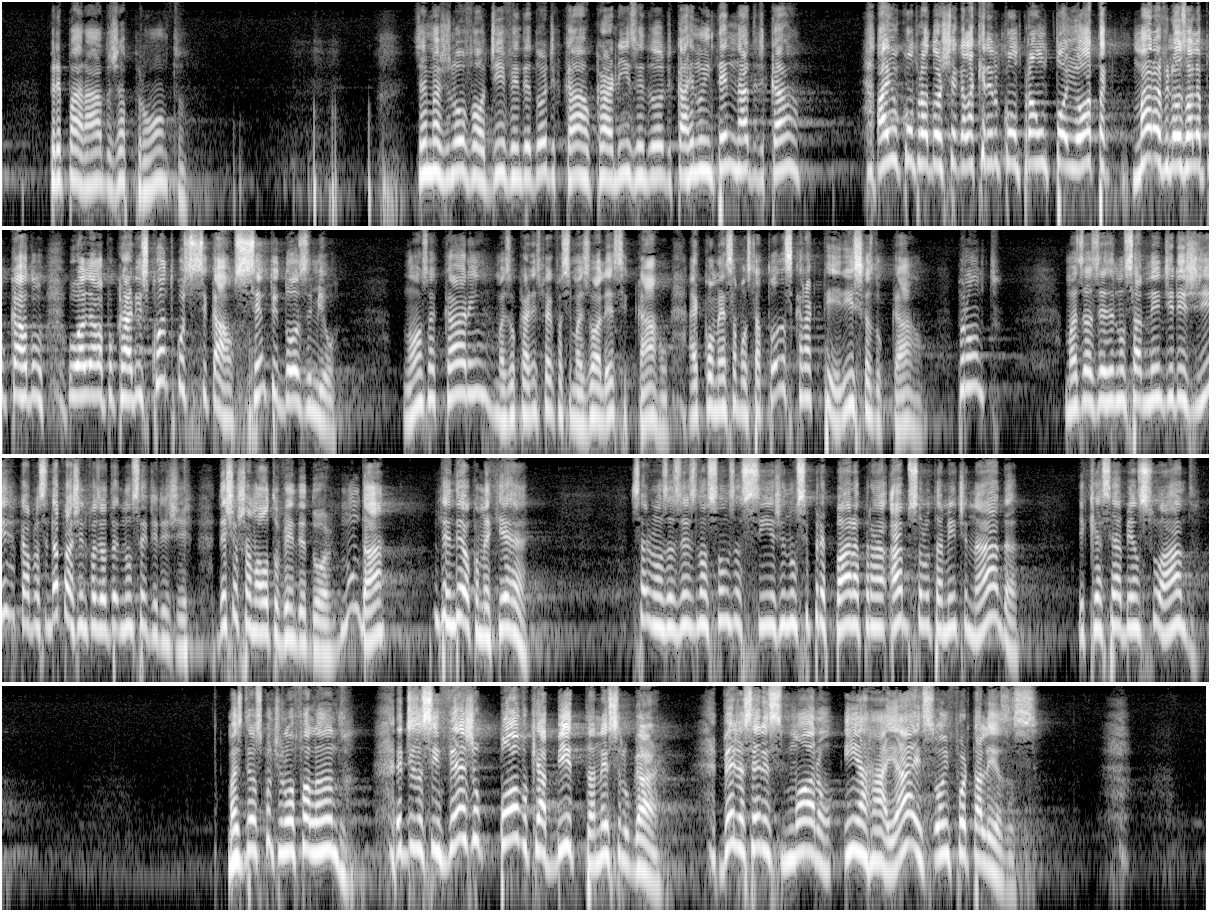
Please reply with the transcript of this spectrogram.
preparado, já pronto. Já imaginou o Valdir, vendedor de carro, Carlinhos, vendedor de carro, e não entende nada de carro? Aí o comprador chega lá querendo comprar um Toyota maravilhoso, olha para o carro, do, olha lá para o Carlinhos, quanto custa esse carro? 112 mil. Nossa, é caro, hein? Mas o Carlinhos pega e fala assim, mas olha esse carro. Aí começa a mostrar todas as características do carro. Pronto. Mas às vezes ele não sabe nem dirigir. O cara fala assim, dá para a gente fazer, não sei dirigir. Deixa eu chamar outro vendedor. Não dá. Entendeu como é que é? Sabe, irmãos, às vezes nós somos assim, a gente não se prepara para absolutamente nada e quer ser abençoado. Mas Deus continua falando. Ele diz assim: Veja o povo que habita nesse lugar. Veja se eles moram em arraiais ou em fortalezas.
